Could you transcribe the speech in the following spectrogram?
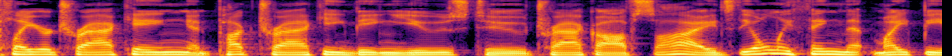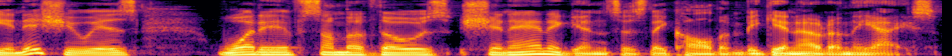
player tracking and puck tracking being used to track offsides. The only thing that might be an issue is what if some of those shenanigans, as they call them, begin out on the ice?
